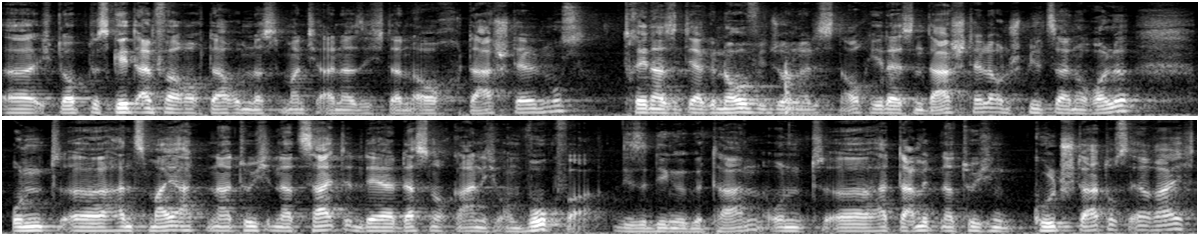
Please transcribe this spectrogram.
Äh, ich glaube, das geht einfach auch darum, dass manch einer sich dann auch darstellen muss. Trainer sind ja genau wie Journalisten auch, jeder ist ein Darsteller und spielt seine Rolle. Und äh, Hans Meyer hat natürlich in der Zeit, in der das noch gar nicht en vogue war, diese Dinge getan und äh, hat damit natürlich einen Kultstatus erreicht.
